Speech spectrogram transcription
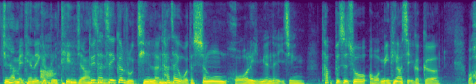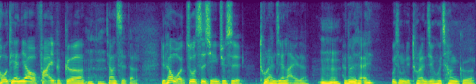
就像每天的一个 routine 这样。对，它是一个 routine 了，它在我的生活里面了已经。它不是说哦，我明天要写一个歌，我后天要发一个歌这样子的了。你看我做事情就是突然间来的，嗯哼，很多人想哎。为什么你突然间会唱歌，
